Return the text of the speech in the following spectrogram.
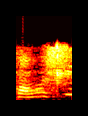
红杏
